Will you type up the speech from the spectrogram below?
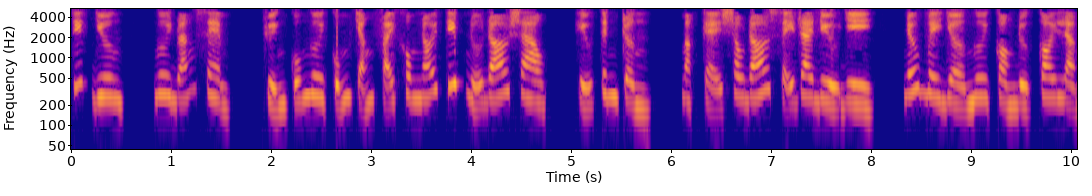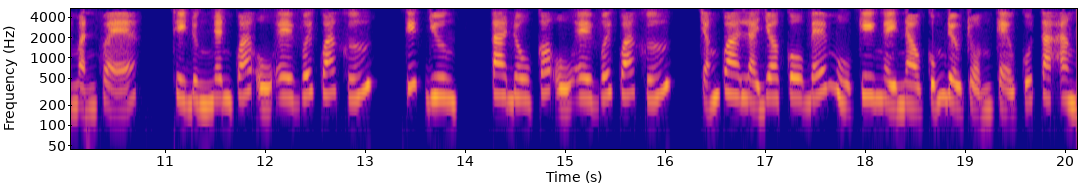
Tiết Dương, ngươi đoán xem, chuyện của ngươi cũng chẳng phải không nói tiếp nữa đó sao, hiểu tinh trần, mặc kệ sau đó xảy ra điều gì, nếu bây giờ ngươi còn được coi là mạnh khỏe, thì đừng nên quá ủ ê với quá khứ, Tiết Dương, ta đâu có ủ ê với quá khứ, chẳng qua là do cô bé mù kia ngày nào cũng đều trộm kẹo của ta ăn,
